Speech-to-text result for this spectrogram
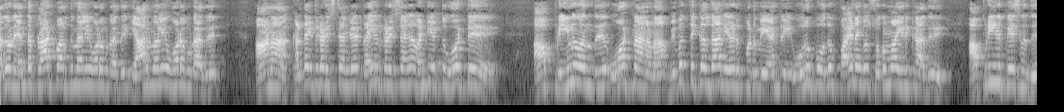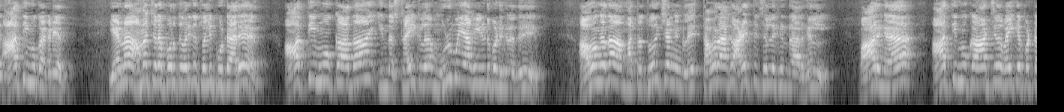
அதோட எந்த பிளாட்ஃபார்த்து மேலேயும் ஓடக்கூடாது. யார் மேலேயும் ஓடக்கூடாது. ஆனால் கண்டக்டர் கிடைச்சிட்டாங்க டிரைவர் கிடைச்சிட்டாங்க வண்டி எடுத்து ஓட்டு அப்படின்னு வந்து ஓட்டினாங்கன்னா விபத்துக்கள் தான் ஏற்படுமே அன்றி ஒருபோதும் பயணங்கள் சுகமாக இருக்காது அப்படின்னு பேசுனது அதிமுக கிடையாது. ஏன்னா அமைச்சரை பொறுத்த வரைக்கும் சொல்லி போட்டாரு அதிமுக தான் இந்த ஸ்ட்ரைக்ல முழுமையாக ஈடுபடுகிறது. அவங்க தான் மற்ற தொழிற்சங்கங்களை தவறாக அழைத்து செல்லுகின்றார்கள். பாருங்க அதிமுக ஆட்சியில் வைக்கப்பட்ட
